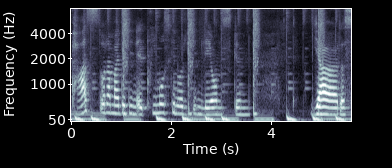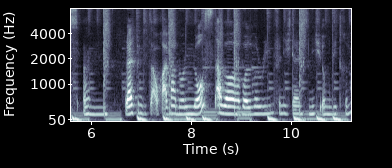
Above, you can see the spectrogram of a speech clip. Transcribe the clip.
verpasst? Oder meinte den El Primo Skin oder den Leon Skin? Ja, das, ähm, vielleicht bin ich jetzt auch einfach nur lost, aber Wolverine finde ich da jetzt nicht irgendwie drin.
